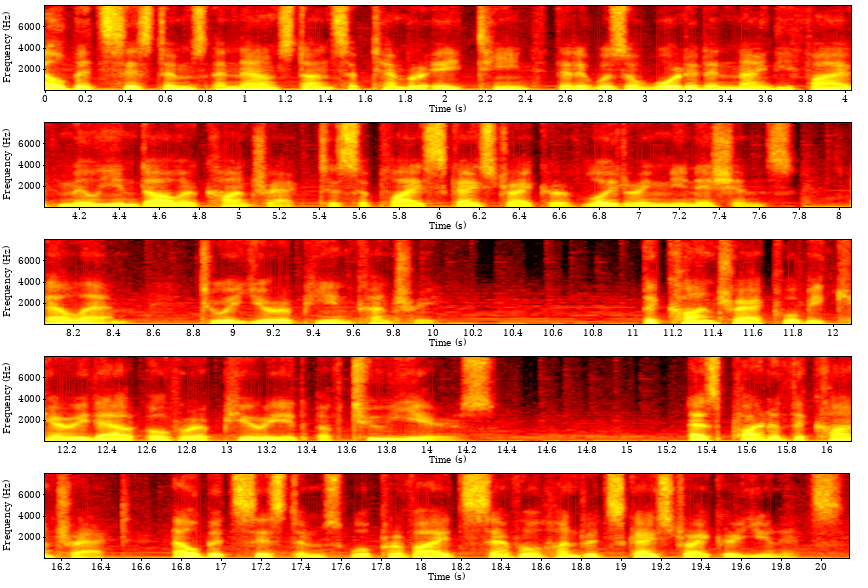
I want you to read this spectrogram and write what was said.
Elbit Systems announced on September 18 that it was awarded a $95 million contract to supply Skystriker loitering munitions, LM, to a European country. The contract will be carried out over a period of two years. As part of the contract, Elbit Systems will provide several hundred Skystriker units.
